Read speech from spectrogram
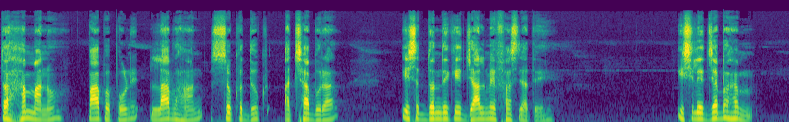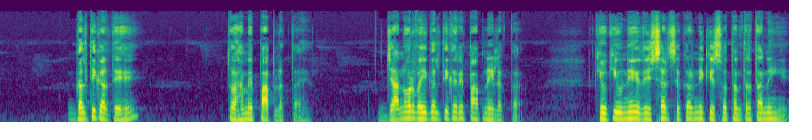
तो हम मानो, पाप पुण्य लाभहान, सुख दुख अच्छा बुरा, इस द्वंद्व के जाल में फंस जाते हैं। इसलिए जब हम गलती करते हैं तो हमें पाप लगता है। जानवर वही गलती करे, पाप नहीं लगता। क्योंकि उन्हें रिसर्च करने की स्वतंत्रता नहीं है।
